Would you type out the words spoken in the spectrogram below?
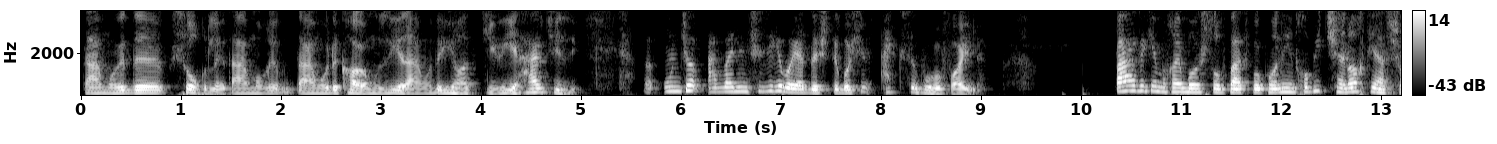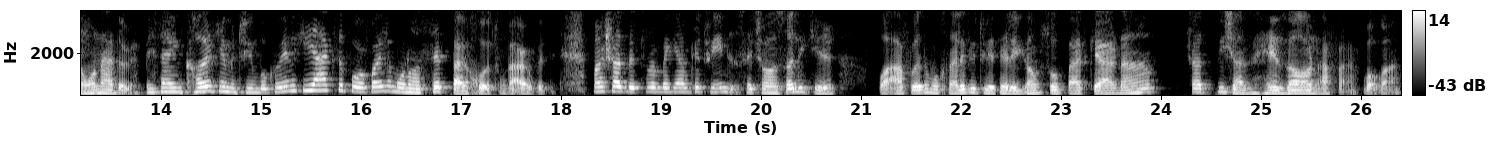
در مورد شغل در, مورد در مورد کارآموزی در مورد یادگیری هر چیزی. اونجا اولین چیزی که باید داشته باشین عکس پروفایل. فردی که می‌خوایم باش صحبت بکنین خب هیچ شناختی از شما نداره. بهترین کاری که می‌تونین بکنین که یه عکس پروفایل مناسب برای خودتون قرار بدین. من شاید بتونم بگم که توی این سه چهار سالی که با افراد مختلفی توی تلگرام صحبت کردم شاید بیش از هزار نفر واقعا.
